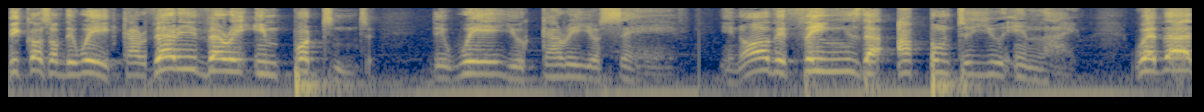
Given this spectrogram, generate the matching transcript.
Because of the way he carried. Very, very important the way you carry yourself in all the things that happen to you in life, whether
